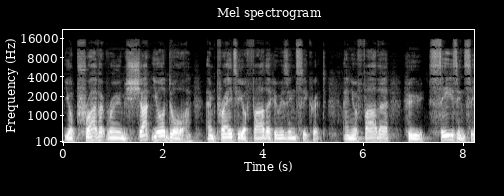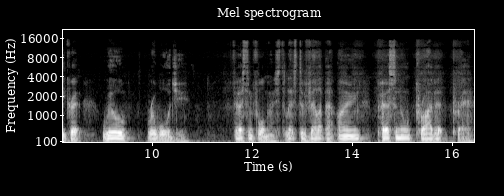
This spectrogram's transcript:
your private room, shut your door, and pray to your Father who is in secret, and your Father who sees in secret will reward you. First and foremost, let's develop our own personal, private prayer.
